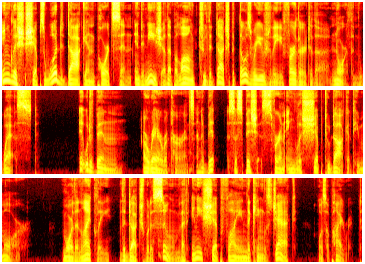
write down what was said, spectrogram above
English ships would dock in ports in Indonesia that belonged to the Dutch, but those were usually further to the north and west. It would have been a rare occurrence and a bit suspicious for an English ship to dock at Timor. More than likely, the Dutch would assume that any ship flying the King's Jack was a pirate.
